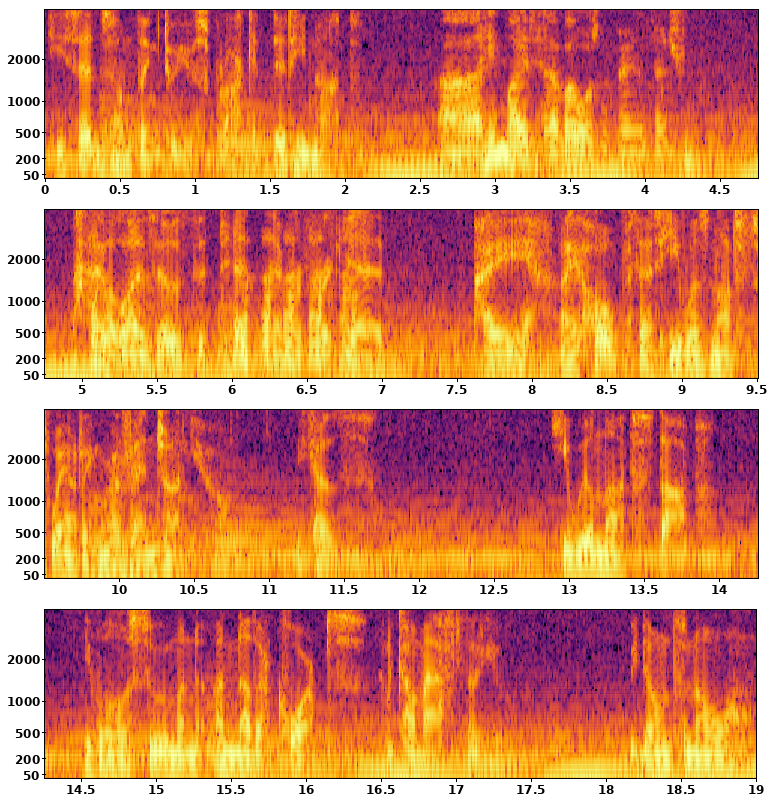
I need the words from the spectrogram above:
he said something to you, Sprocket, did he not? Uh, he might have. I wasn't paying attention. I was. It was the dead never forget. I I hope that he was not swearing revenge on you, because he will not stop. He will assume an, another corpse and come after you. We don't know.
